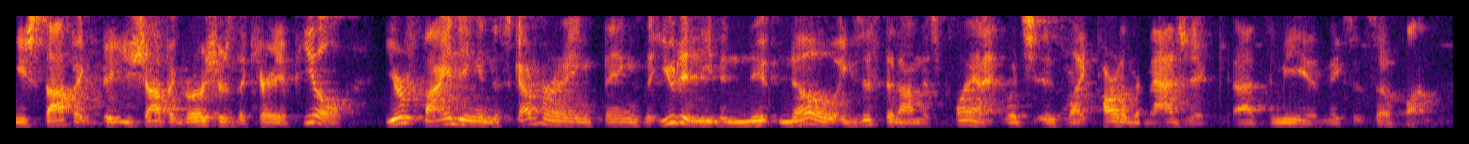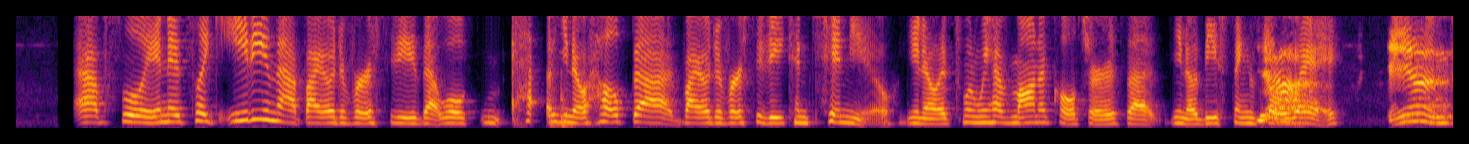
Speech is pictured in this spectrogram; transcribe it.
you stop at you shop at grocers that carry Apeel, you're finding and discovering things that you didn't even know existed on this planet, which is like part of the magic uh, to me. It makes it so fun. Absolutely. And it's like eating that biodiversity that will, you know, help that biodiversity continue. You know, it's when we have monocultures that, you know, these things yeah. go away. And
